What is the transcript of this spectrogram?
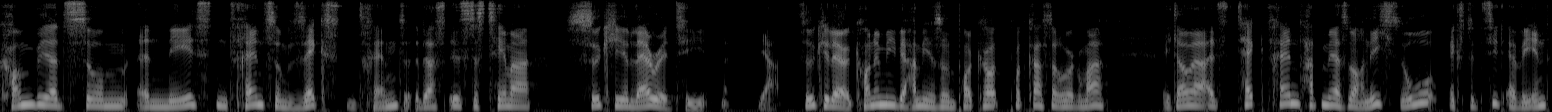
Kommen wir zum äh, nächsten Trend, zum sechsten Trend. Das ist das Thema Circularity. Ja, Circular Economy. Wir haben hier so einen Podca Podcast darüber gemacht. Ich glaube, als Tech-Trend hatten wir es noch nicht so explizit erwähnt,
